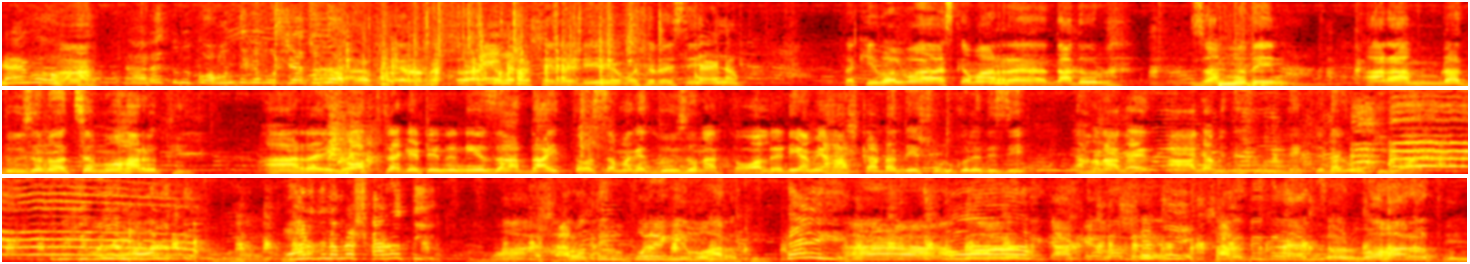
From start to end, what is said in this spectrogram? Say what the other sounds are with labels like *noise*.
যাইবো হ্যাঁ। আরে তুমি কখন থেকে বসে আছো গো? আমি তো একেবারে সেই রেডি হয়ে বসে রয়েছি। নাও। তা কি বলব আজকে আমার দাদুর জন্মদিন আর আমরা দুইজন হচ্ছে মহারথী। আর এই রথটাকে টেনে নিয়ে যাওয়ার দায়িত্ব হচ্ছে আমাকে দুইজনার তো অলরেডি আমি হাঁস কাটা দিয়ে শুরু করে দিছি। এখন আগায় আগামীতে শুধু দেখতে থাকুন কি হয়। তুমি কি বললে মহারথী? মহারথী আমরা সারথী। সারথীর উপরে গিয়ে মহারথী। হ্যাঁ মহারথী কাকে বলে? সারথী তো একজন মহারথী।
